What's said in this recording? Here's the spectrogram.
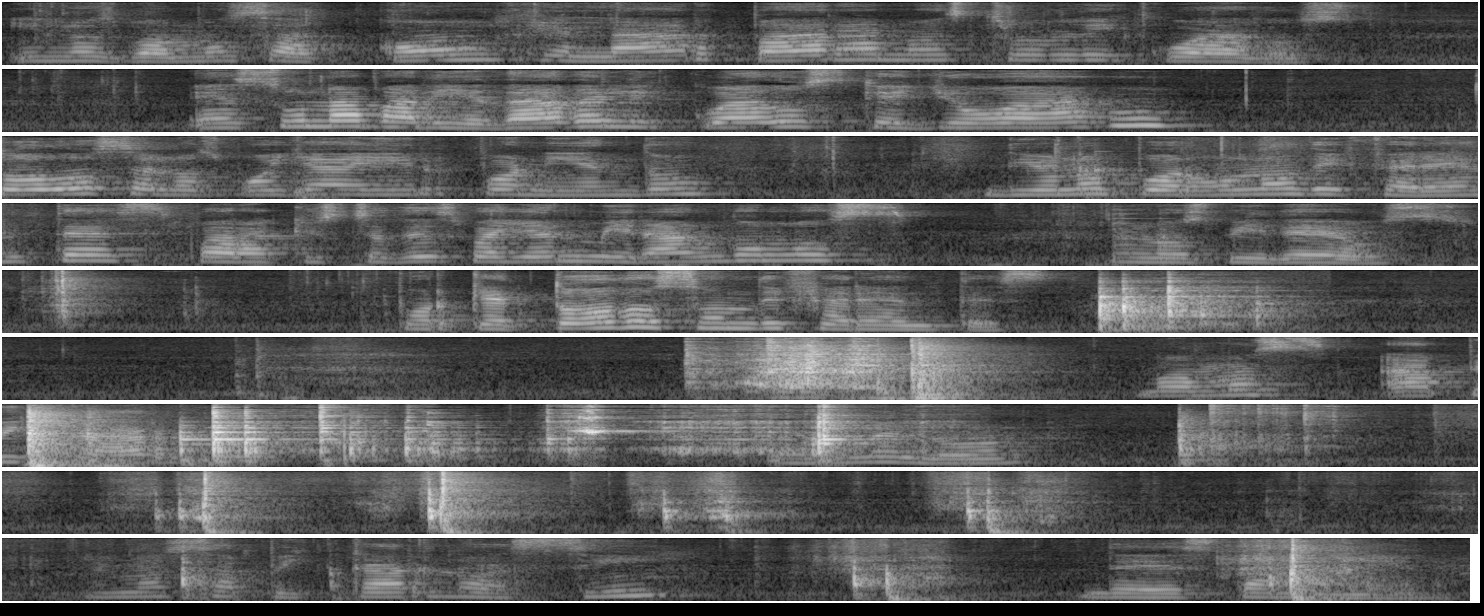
Y los vamos a congelar para nuestros licuados. Es una variedad de licuados que yo hago. Todos se los voy a ir poniendo de uno por uno diferentes para que ustedes vayan mirándolos en los videos. Porque todos son diferentes. Vamos a picar el melón. Vamos a picarlo así, de esta manera.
